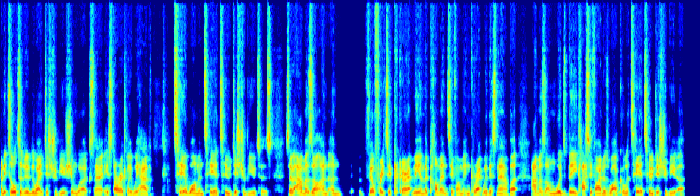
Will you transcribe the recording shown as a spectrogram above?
and it's all to do with the way distribution works. Now, historically, we had tier one and tier two distributors. So Amazon and, and feel free to correct me in the comments if I'm incorrect with this now, but Amazon would be classified as what I call a tier two distributor.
